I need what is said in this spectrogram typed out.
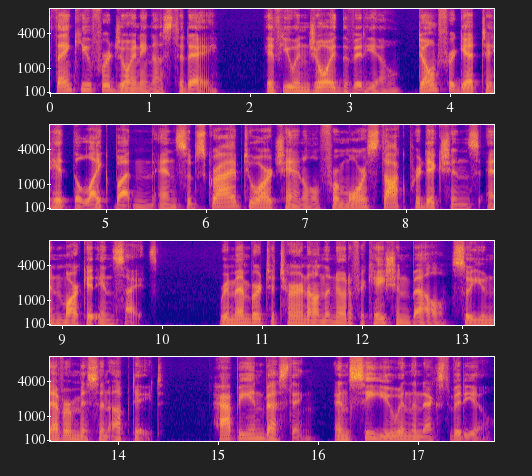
Thank you for joining us today. If you enjoyed the video, don't forget to hit the like button and subscribe to our channel for more stock predictions and market insights. Remember to turn on the notification bell so you never miss an update. Happy investing, and see you in the next video.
